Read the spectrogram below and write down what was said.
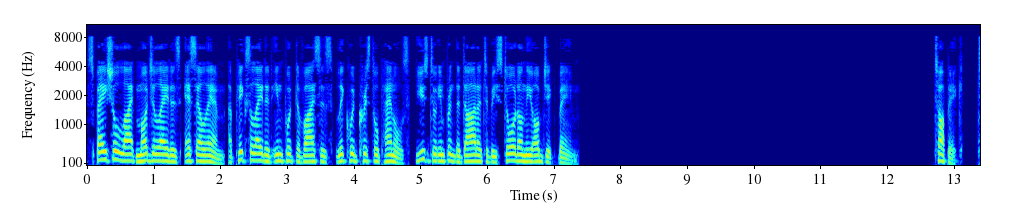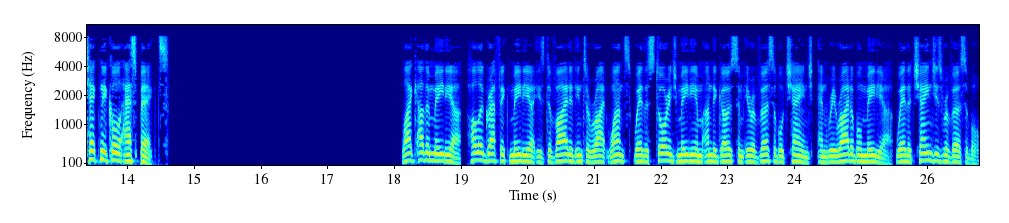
Spatial light modulators SLM are pixelated input devices liquid crystal panels, used to imprint the data to be stored on the object beam. Technical aspects Like other media, holographic media is divided into write once where the storage medium undergoes some irreversible change, and rewritable media where the change is reversible.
